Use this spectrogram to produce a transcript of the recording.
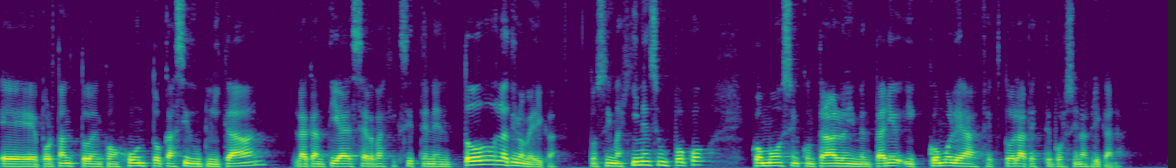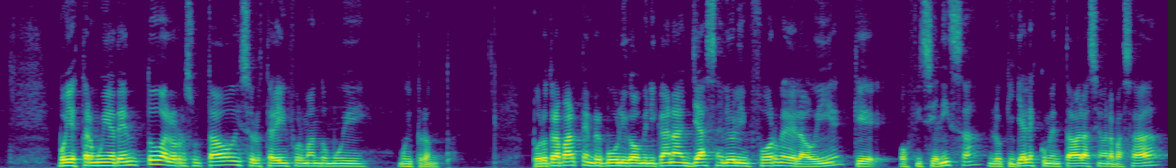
eh, por tanto, en conjunto casi duplicaban la cantidad de cerdas que existen en toda Latinoamérica. Entonces, imagínense un poco cómo se encontraban los inventarios y cómo les afectó la peste porcina africana. Voy a estar muy atento a los resultados y se lo estaré informando muy, muy pronto. Por otra parte, en República Dominicana ya salió el informe de la OIE que oficializa lo que ya les comentaba la semana pasada,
